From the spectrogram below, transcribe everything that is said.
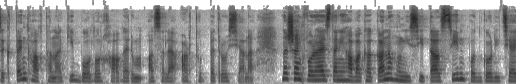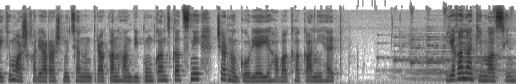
ձգտենք հաղթանակի բոլոր խաղերում, ասել է Արթուր Պետրոսյանը։ Նշենք, որ Հայաստանի հավաքականը հունիսի 10-ին Պոդգորիցիայում աշխարհի առաջնության ընտրական հանդիպում կանցկացնի Չեռնոգորիայի հավաքականի հետ։ Եղանակի մասին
